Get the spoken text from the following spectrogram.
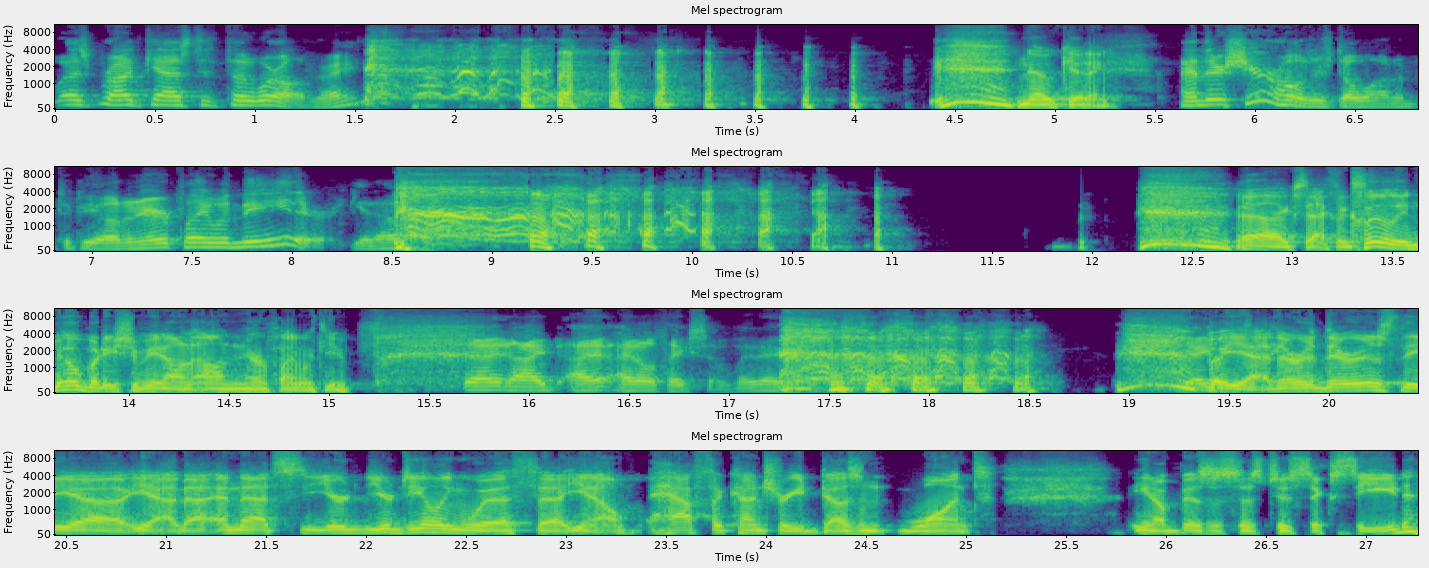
Let's broadcast it to the world, right? no kidding. And their shareholders don't want them to be on an airplane with me either. You know. yeah, exactly. Clearly, nobody should be on, on an airplane with you. I, I, I don't think so. But, anyway. yeah, but yeah, there there is the uh, yeah that and that's you're you're dealing with uh, you know half the country doesn't want you know businesses to succeed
